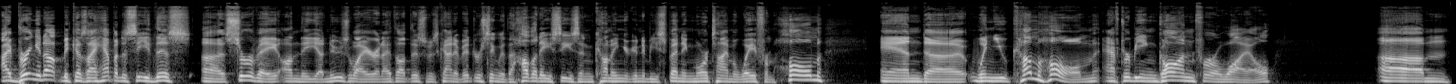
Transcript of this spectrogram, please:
I bring it up because I happen to see this uh, survey on the uh, Newswire, and I thought this was kind of interesting. With the holiday season coming, you're going to be spending more time away from home. And uh, when you come home after being gone for a while, um,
